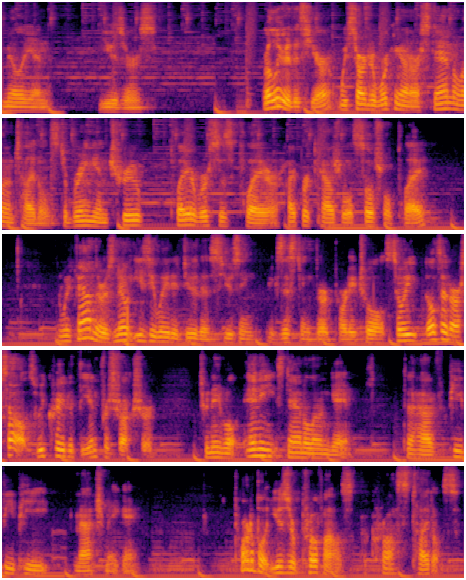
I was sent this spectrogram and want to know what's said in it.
million users Earlier this year, we started working on our standalone titles to bring in true player versus player, hyper-casual social play. And we found there was no easy way to do this using existing third-party tools. So we built it ourselves. We created the infrastructure to enable any standalone game to have PvP matchmaking, portable user profiles across titles,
